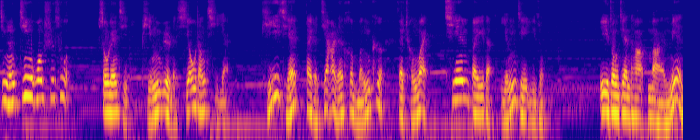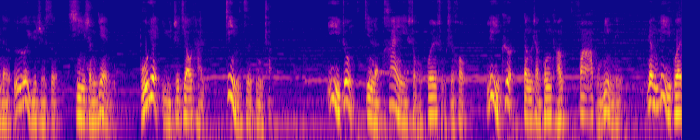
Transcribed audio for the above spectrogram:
竟然惊慌失措，收敛起平日的嚣张气焰，提前带着家人和门客在城外谦卑地迎接义纵。义仲见他满面的阿谀之色，心生厌恶，不愿与之交谈，径自入城。义仲进了太守官署之后，立刻登上公堂，发布命令，让吏官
